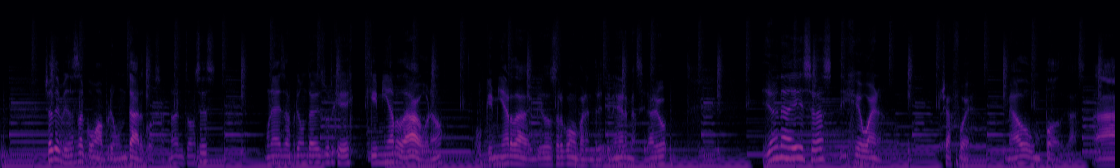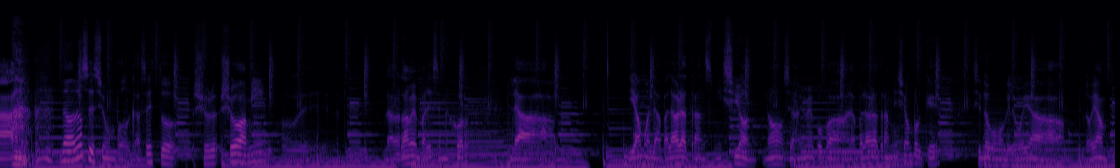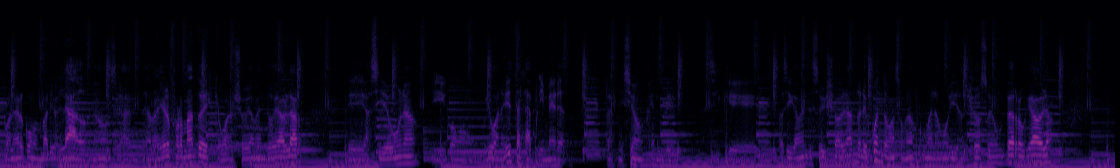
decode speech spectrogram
ya te empezás a como a preguntar cosas, ¿no? Entonces, una de esas preguntas que surge es, ¿qué mierda hago, no? O qué mierda empiezo a hacer como para entretenerme, hacer algo. Y en una de esas dije, bueno, ya fue, me hago un podcast. Ah, no, no sé si un podcast. Esto, yo, yo a mí, eh, la verdad me parece mejor la, digamos, la palabra transmisión, ¿no? O sea, a mí me copa la palabra transmisión porque siento como que lo voy a, lo voy a poner como en varios lados, ¿no? O sea, en, en realidad el formato es que, bueno, yo obviamente voy a hablar eh, así de una y como, y bueno, esta es la primera transmisión, gente. Así que básicamente soy yo hablando, les cuento más o menos cómo es la movida. Yo soy un perro que habla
